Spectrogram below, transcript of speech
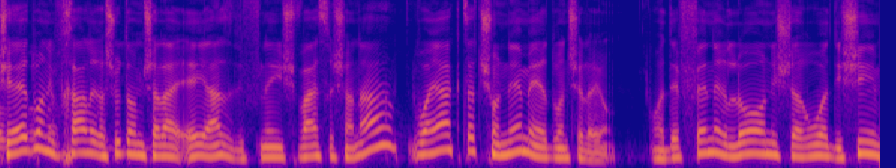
כשארדואן נבחר לראשות הממשלה אי אז, לפני 17 שנה, הוא היה קצת שונה מארדואן של היום. אוהדי פנר לא נשארו אדישים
